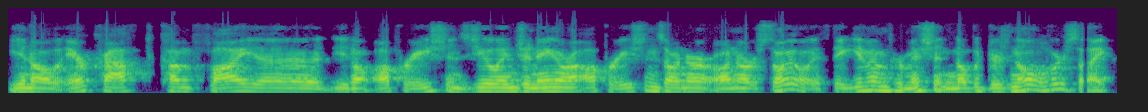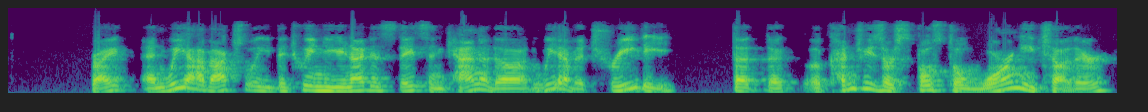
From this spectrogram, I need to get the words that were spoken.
you know, aircraft come fly, uh, you know, operations, geoengineering or operations on our on our soil. If they give them permission, no, but there's no oversight, right? And we have actually between the United States and Canada, we have a treaty that the uh, countries are supposed to warn each other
